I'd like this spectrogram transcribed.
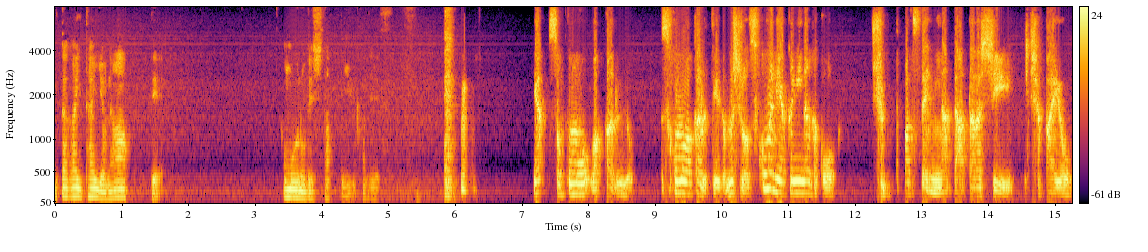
疑いたいよなって思うのでしたっていう感じです。いや、そこもわかるよ。そこもわかるっていうか、むしろそこが逆になんかこう、出発点になって新しい社会を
